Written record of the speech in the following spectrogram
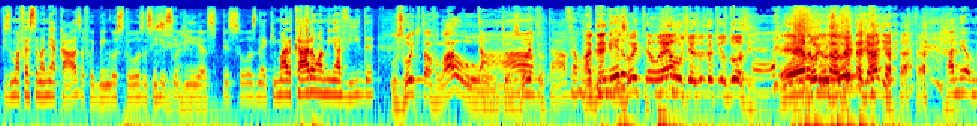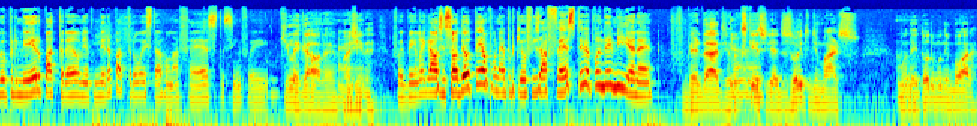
fiz uma festa na minha casa, foi bem gostoso, assim, Sim, recebi imagina. as pessoas, né, que marcaram a minha vida. Os oito estavam lá, ou Tava, teus oito? tava, tava. A Meu gangue primeiro- dos oito? Não é o Jesus deu os 12? É, os oito da oito. da Jade. A meu, meu primeiro patrão, minha primeira patroa estavam na festa, assim, foi Que legal, É. né? Imagina. Foi bem legal, assim, só deu tempo, né? Porque eu fiz a festa e teve a pandemia, né? Verdade, eu nunca esqueço, dia 18 de março. Mandei todo mundo embora.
